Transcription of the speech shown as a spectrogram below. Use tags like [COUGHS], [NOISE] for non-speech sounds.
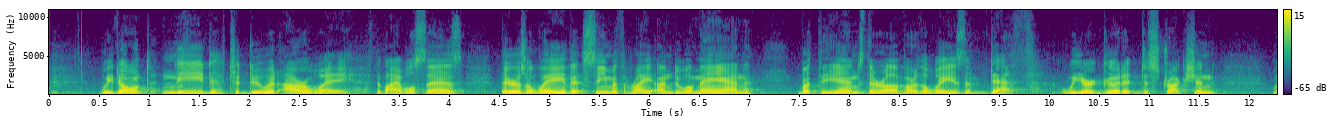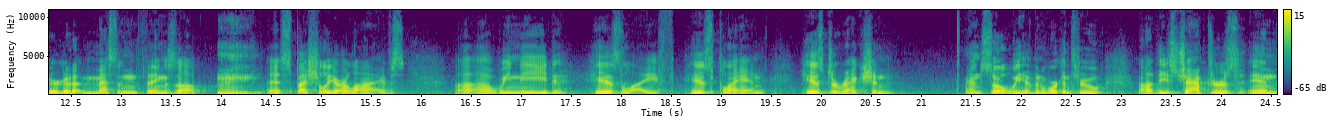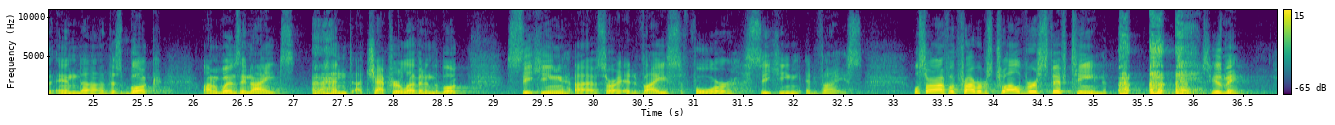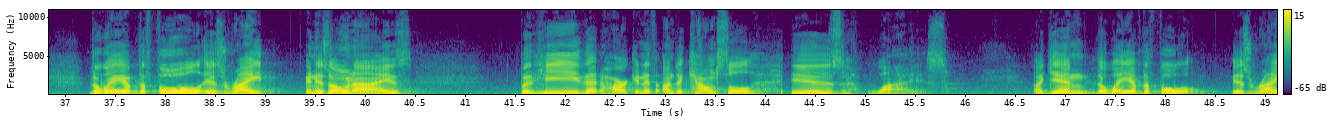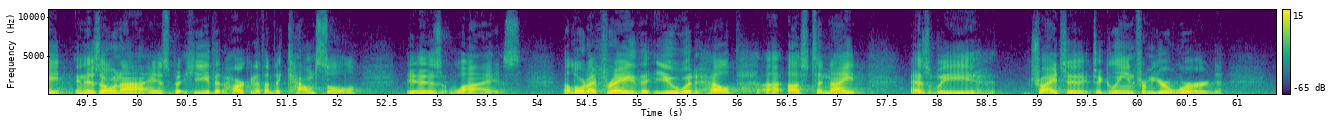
We don't need to do it our way. The Bible says, There is a way that seemeth right unto a man, but the ends thereof are the ways of death. We are good at destruction. We are good at messing things up, [CLEARS THROAT] especially our lives. Uh, we need His life, His plan, His direction. And so we have been working through uh, these chapters in, in uh, this book on Wednesday nights, [CLEARS THROAT] and uh, chapter 11 in the book seeking, uh, sorry, advice for seeking advice. We'll start off with Proverbs 12, verse 15. [COUGHS] Excuse me. The way of the fool is right in his own eyes, but he that hearkeneth unto counsel is wise. Again, the way of the fool is right in his own eyes, but he that hearkeneth unto counsel is wise. Now, Lord, I pray that you would help uh, us tonight as we try to, to glean from your word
